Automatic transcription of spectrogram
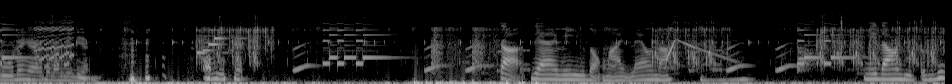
รู้ได้ไงว่าตรงนั้นมีเหรียญอ๋อมีเห็ดแต่ยายมีดอกไม้แล้วนะ มีดาวอยู่ตรงนี้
